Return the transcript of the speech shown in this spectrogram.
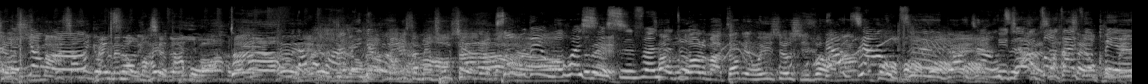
休息嘛。没没没，我们还有 double 啊。没什么出现了吧？说不定我们会四十分差的就。不多了嘛，早点回去休息不好不要这？样子，不要这样子，你这样坐在这边，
